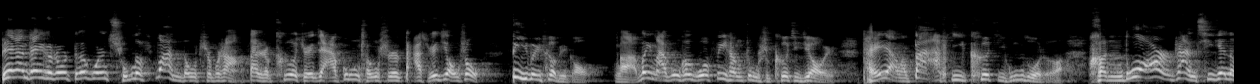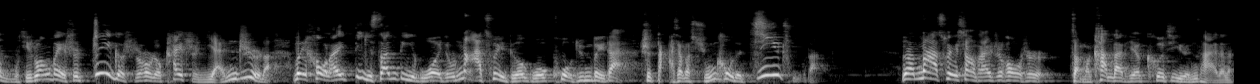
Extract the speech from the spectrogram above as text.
别看这个时候德国人穷的饭都吃不上，但是科学家、工程师、大学教授地位特别高啊。魏玛共和国非常重视科技教育，培养了大批科技工作者。很多二战期间的武器装备是这个时候就开始研制的，为后来第三帝国，也就是纳粹德国扩军备战是打下了雄厚的基础的。那纳粹上台之后是怎么看待这些科技人才的呢？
